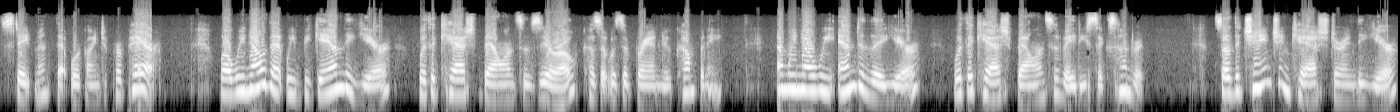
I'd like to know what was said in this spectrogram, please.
statement that we're going to prepare. Well, we know that we began the year with a cash balance of zero because it was a brand new company. And we know we ended the year with a cash balance of 8600 So the change in cash during the year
